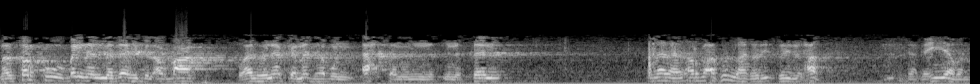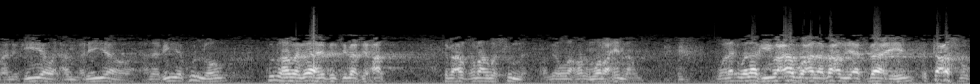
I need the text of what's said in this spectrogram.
ما الفرق بين المذاهب الأربعة وهل هناك مذهب أحسن من الثاني؟ المذاهب الأربعة كلها تريد الحق. الشافعية والمالكية والحنبلية والحنفية كلهم كلها مذاهب في التباس الحق تبع القرآن والسنة رضي الله عنهم ورحمهم. ولكن يعاب على بعض أتباعهم التعصب.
